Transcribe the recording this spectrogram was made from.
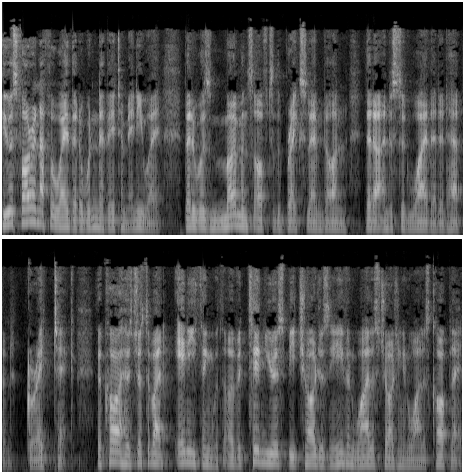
He was far enough away that I wouldn't have hit him anyway, but it was moments after the brake slammed on that I understood why that had happened. Great tech. The car has just about anything with over 10 USB chargers and even wireless charging and wireless CarPlay.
